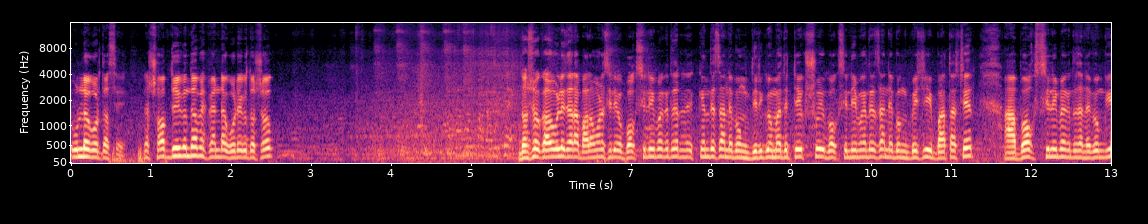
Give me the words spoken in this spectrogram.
উল্লা করতেছে। এটা সব দিকে কিন্তু আমি ফ্যানটা ঘুরে, দর্শক। দর্শক বলে যারা ভালো মানের সিলিং বক্স সিলিং কিনতে চান এবং দীর্ঘমেয়াদী টেকসই বক্স সিলিং কিনতে চান এবং বেশি বাতাসের বক্স সিলিং কিনতে চান এবং কি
